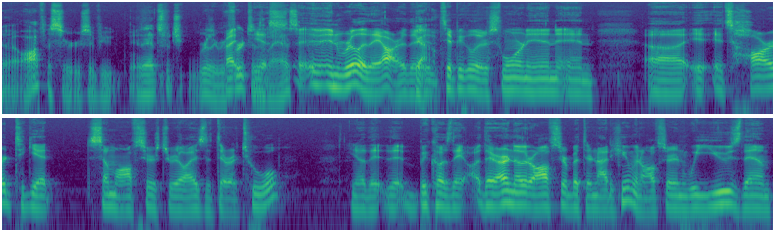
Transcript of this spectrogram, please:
uh, officers. If you that's what you really refer to them as. And- And really, they are. They're Yeah. typically they're sworn in, and uh, it, it's hard to get some officers to realize that they're a tool. You know, they, they, because they are, they are another officer, but they're not a human officer, and we use them.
